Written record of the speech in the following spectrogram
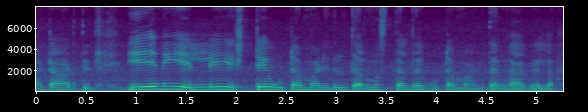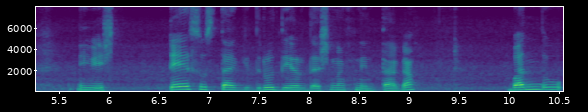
ಆಟ ಆಡ್ತಿತ್ತು ಏನೇ, ಎಲ್ಲೇ ಎಷ್ಟೇ ಊಟ ಮಾಡಿದರೂ, ಧರ್ಮಸ್ಥಳದಾಗ ಊಟ ಮಾಡ್ದಂಗೆ ಆಗೋಲ್ಲ. ನೀವು ಎಷ್ಟೇ ಸುಸ್ತಾಗಿದ್ದರೂ ದೇವ್ರ ದರ್ಶನಕ್ಕೆ ನಿಂತಾಗ ಬಂದು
